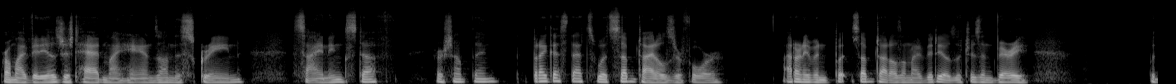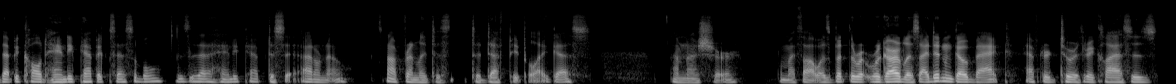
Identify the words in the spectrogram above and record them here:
for all my videos just had my hands on the screen signing stuff or something. But I guess that's what subtitles are for. I don't even put subtitles on my videos, which isn't very. Would that be called handicap accessible? Is that a handicap? Say? I don't know. It's not friendly to to deaf people, I guess. I'm not sure what my thought was, but the, regardless, I didn't go back after two or three classes,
